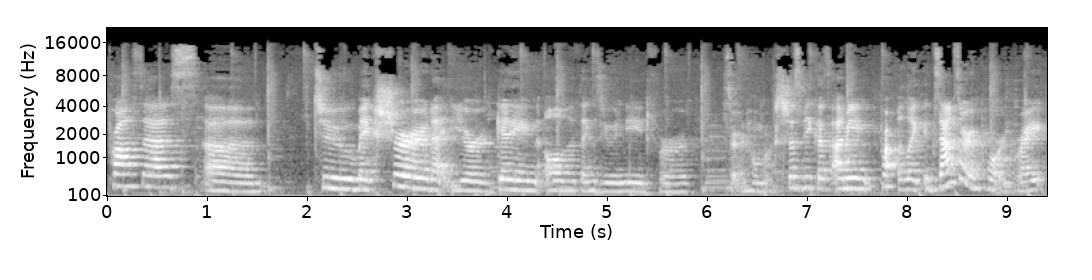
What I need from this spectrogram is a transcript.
process uh, to make sure that you're getting all the things you need for certain homeworks. Just because, I mean, like exams are important, right?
